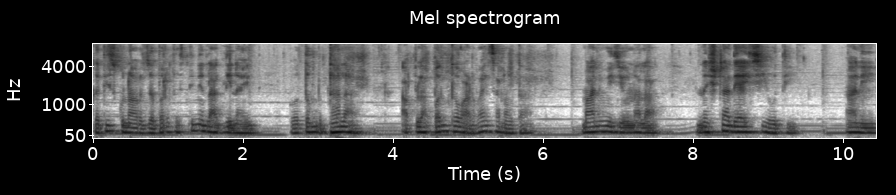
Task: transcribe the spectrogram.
कधीच कुणावर जबरदस्तीने लादली नाहीत. गौतम बुद्धाला आपला पंथ वाढवायचा नव्हता. मानवी जीवनाला निष्ठा द्यायची होती आणि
